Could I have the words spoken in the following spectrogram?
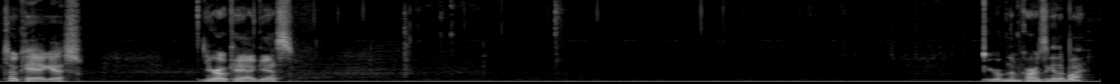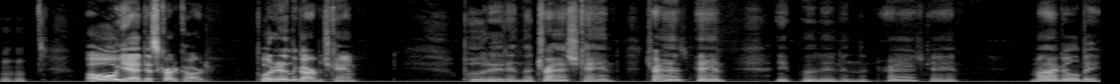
It's okay, I guess. You're okay, I guess. You rubbing them cards together, boy? Mhm. Oh yeah, discard a card. Put it in the garbage can. Put it in the trash can. Trash can. You put it in the trash can. Michael B.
